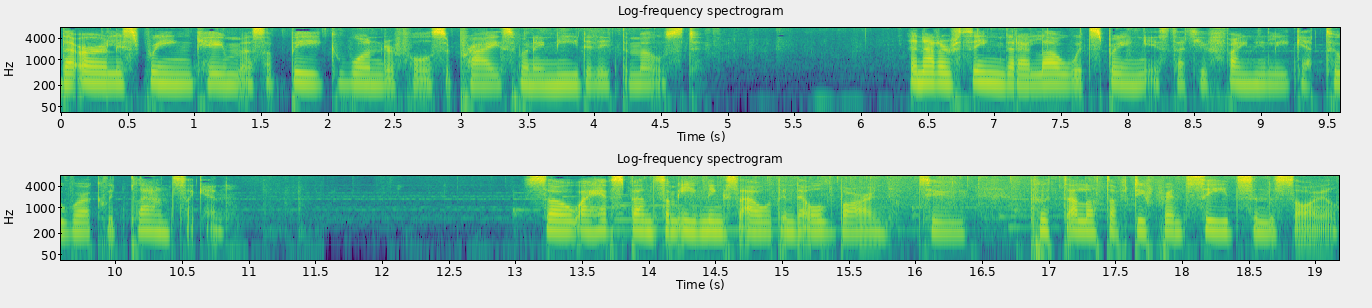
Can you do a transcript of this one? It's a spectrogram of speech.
The early spring came as a big, wonderful surprise when I needed it the most. Another thing that I love with spring is that you finally get to work with plants again. So I have spent some evenings out in the old barn to put a lot of different seeds in the soil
